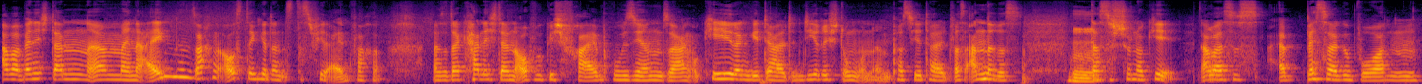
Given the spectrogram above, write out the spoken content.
Aber wenn ich dann ähm, meine eigenen Sachen ausdenke, dann ist das viel einfacher. Also da kann ich dann auch wirklich frei improvisieren und sagen, okay, dann geht der halt in die Richtung und dann passiert halt was anderes. Das ist schon okay. Aber es ist besser geworden.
